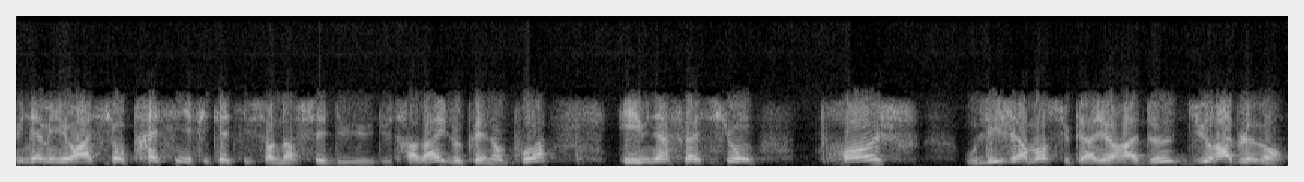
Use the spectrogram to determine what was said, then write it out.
une amélioration très significative sur le marché du, du travail, le plein emploi, et une inflation proche ou légèrement supérieur à 2 durablement.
